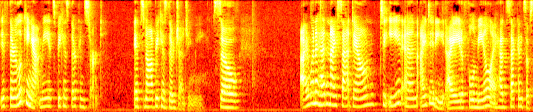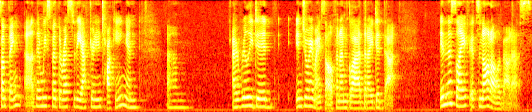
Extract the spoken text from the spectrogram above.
if they're looking at me, it's because they're concerned. It's not because they're judging me. So I went ahead and I sat down to eat, and I did eat. I ate a full meal. I had seconds of something. Uh, then we spent the rest of the afternoon talking, and um, I really did enjoy myself, and I'm glad that I did that. In this life, it's not all about us.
